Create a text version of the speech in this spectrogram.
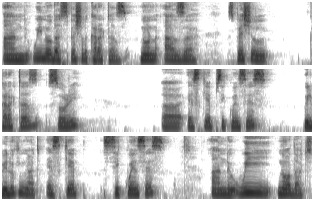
And we know that special characters known as uh, special characters, sorry, uh, escape sequences. We'll be looking at escape sequences and we know that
